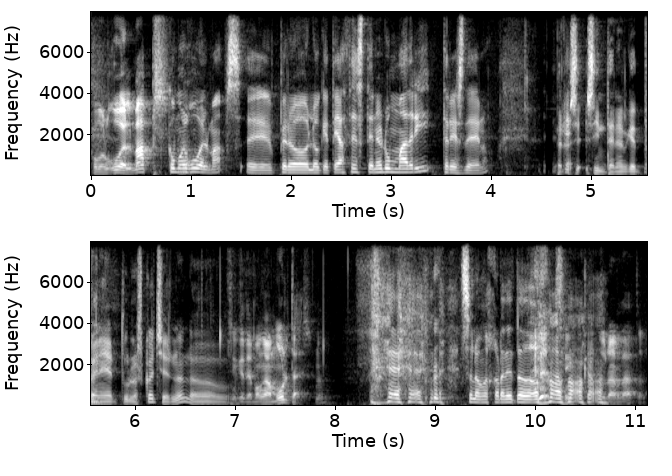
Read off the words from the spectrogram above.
como el Google Maps. Como el Google Maps, eh, pero lo que te hace es tener un Madrid 3D, ¿no? Pero sin tener que tener tú los coches, ¿no? Sin que te pongan multas, ¿no? Eso es lo mejor de todo. Sin capturar datos.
